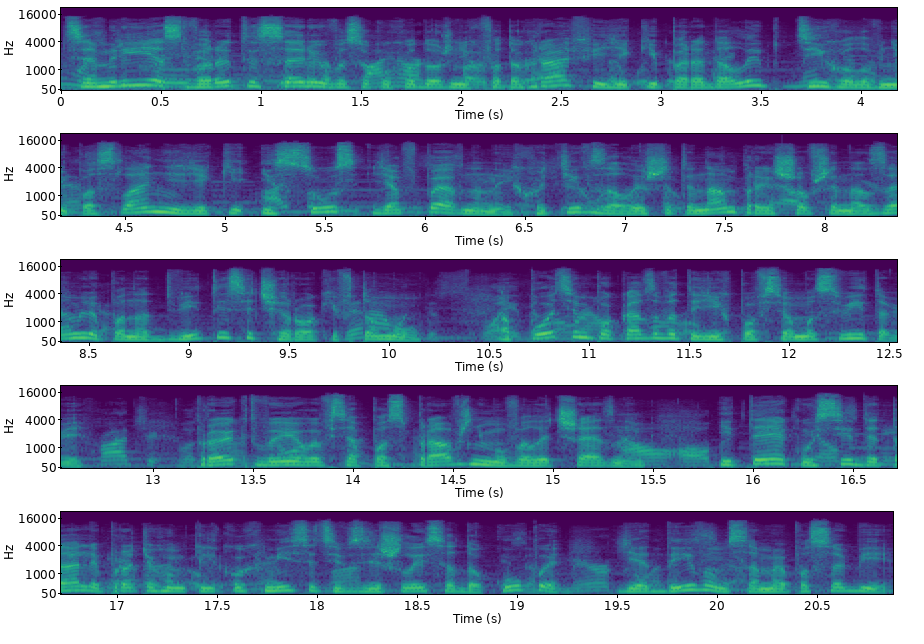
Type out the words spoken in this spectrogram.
Ця мрія створити серію високохудожніх фотографій, які передали б ті головні послання, які Ісус, я впевнений, хотів залишити нам, прийшовши на землю понад дві тисячі років тому, а потім показувати їх по всьому світові. Проект виявився по-справжньому величезним, і те, як усі деталі протягом кількох місяців зійшлися докупи, є дивом саме по собі.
